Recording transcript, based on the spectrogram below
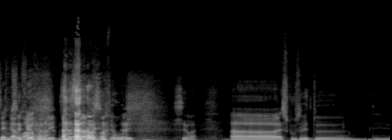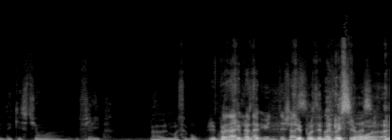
C'est fait C'est avoir, fait voilà. rouler. C'est ça. on s'est fait rouler. C'est vrai. Euh, Est-ce que vous avez de- des, des questions, euh, Philippe? Euh, moi, c'est bon. J'ai posé, ma Ah oui, question. vrai, euh,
